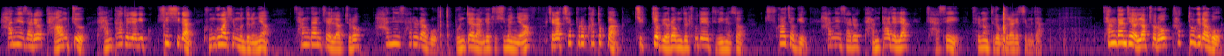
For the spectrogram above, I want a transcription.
한일 사료 다음 주 단타 전략이 실시간 궁금하신 분들은요. 상단체 연락처로 한일 사료라고 문자 남겨주시면요. 제가 채프로 카톡방 직접 여러분들 초대해 드리면서 추가적인 한일 사료 단타 전략 자세히 설명 드려보도록 하겠습니다. 상단체 연락처로 카톡이라고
